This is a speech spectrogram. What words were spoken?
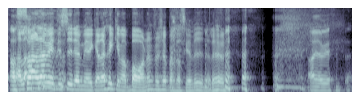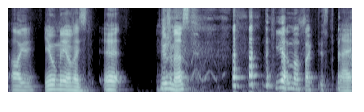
Alltså, alla, alla vet i Sydamerika, där skickar man barnen för att köpa en flaska vin, eller hur? ja, jag vet inte. Ja, okej. Jo, men var faktiskt. Eh, hur som helst. Det gör man faktiskt. Nej,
